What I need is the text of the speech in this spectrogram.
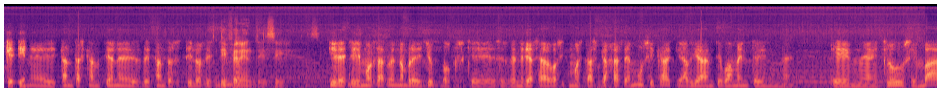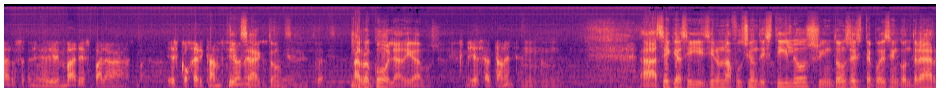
que tiene tantas canciones de tantos estilos distintos? Diferentes, sí. Y decidimos darle el nombre de Jukebox, que vendría a ser algo así como estas cajas de música que había antiguamente en, en eh, clubs y en, bars, eh, en bares para escoger canciones. Exacto. Eh, La rocola, digamos. Exactamente. Así que así hicieron una fusión de estilos, entonces te puedes encontrar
